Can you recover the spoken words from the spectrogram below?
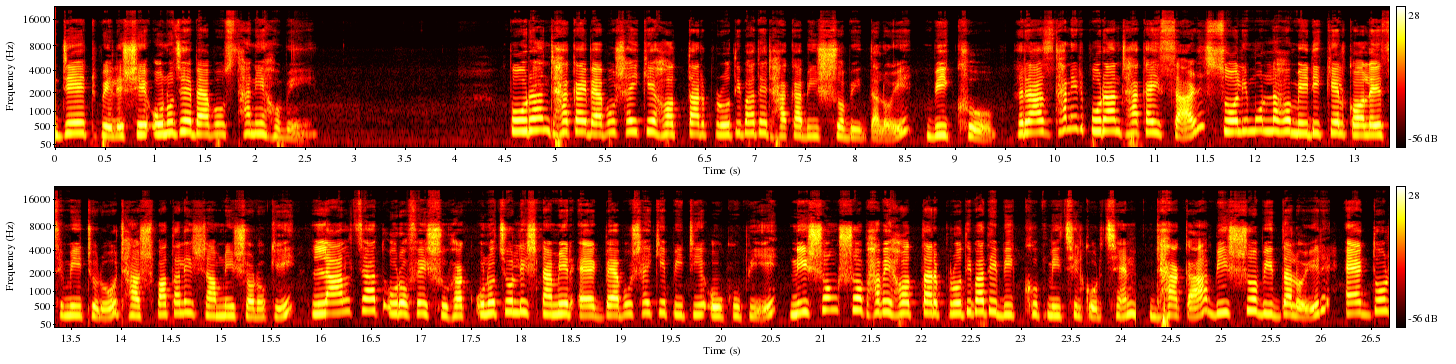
ডেট পেলে সে অনুযায়ী ব্যবস্থা নিয়ে হবে। পুরান ঢাকায় ব্যবসায়ীকে হত্যার প্রতিবাদে ঢাকা বিশ্ববিদ্যালয়ে বিক্ষোভ। রাজধানীর পুরান ঢাকায় Sir Salimullah Medical College Mitford হাসপাতালের সামনের সড়কে লালচাঁদ ওরফে সুহাগ উনচল্লিশ নামের এক ব্যবসায়ীকে পিটিয়ে ও কুপিয়ে নৃশংসভাবে হত্যার প্রতিবাদে বিক্ষোভ মিছিল করছেন ঢাকা বিশ্ববিদ্যালয়ের একদল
